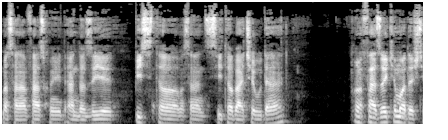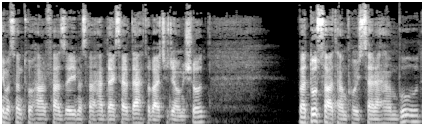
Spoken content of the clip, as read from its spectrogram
مثلا فرض کنید اندازه 20 تا مثلا 30 تا بچه بودن. فضایی که ما داشتیم مثلا تو هر فضایی مثلا حد اکثر 10 تا بچه جا شد و دو ساعت هم پشت سر هم بود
